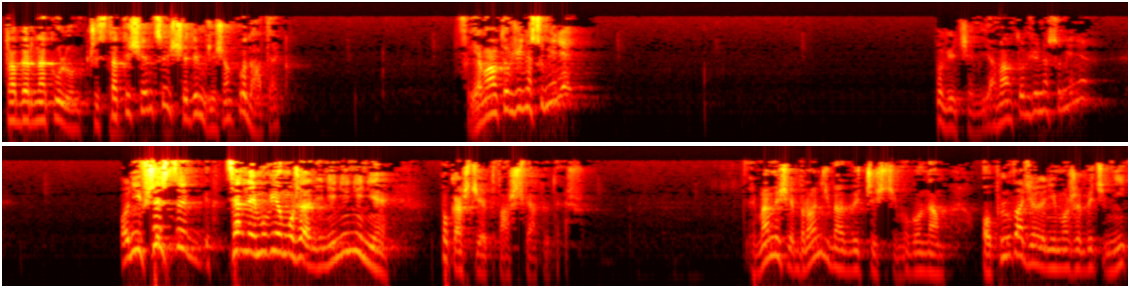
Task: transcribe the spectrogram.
Tabernakulum 300 tysięcy, 70 podatek. Co ja mam to wziąć na sumienie? Powiedzcie mi, ja mam to wziąć na sumienie? Oni wszyscy ceny mówią może nie, nie, nie, nie, nie. Pokażcie twarz światu też. Jak mamy się bronić, mamy być czyści. Mogą nam opluwać, ale nie może być nic,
